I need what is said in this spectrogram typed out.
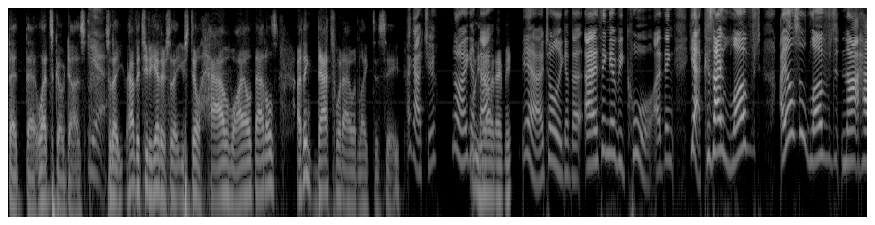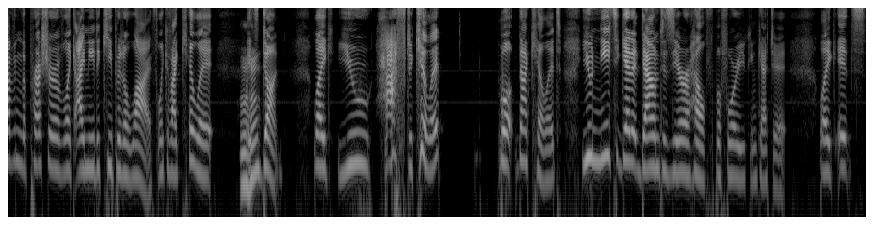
that that Let's Go does Yeah, so that you have the two together so that you still have wild battles. I think that's what I would like to see. I got you. No, I get you that. know what I mean? Yeah, I totally get that. I think it'd be cool. I think yeah, cuz I loved I also loved not having the pressure of like I need to keep it alive. Like if I kill it, it's Mhm. done. Like you have to kill it. Well, not kill it. You need to get it down to zero health before you can catch it. Like it's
